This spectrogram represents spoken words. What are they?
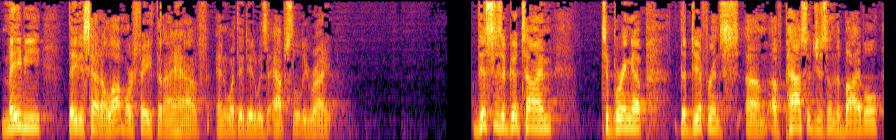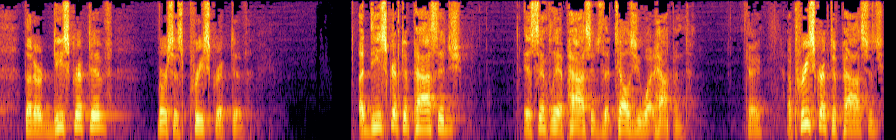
maybe they just had a lot more faith than I have, and what they did was absolutely right. This is a good time to bring up the difference um, of passages in the Bible that are descriptive versus prescriptive. A descriptive passage is simply a passage that tells you what happened. Okay? A prescriptive passage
